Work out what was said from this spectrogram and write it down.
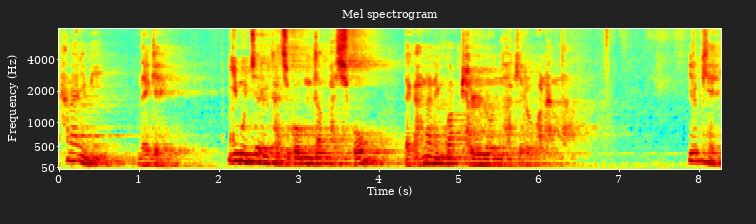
하나님이 내게 이 문제를 가지고 응답하시고 내가 하나님과 변론하기를 원한다. 이렇게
